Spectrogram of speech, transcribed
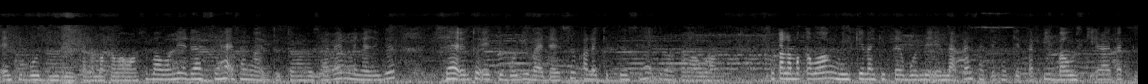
antibody dia kalau makan bawang. So bawang ni adalah sihat sangat untuk besaran dengan juga sihat untuk antibody badan. So kalau kita sihat kita makan bawang. So kalau makan bawang mungkinlah kita boleh elakkan sakit-sakit tapi bau sikit lah tapi.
